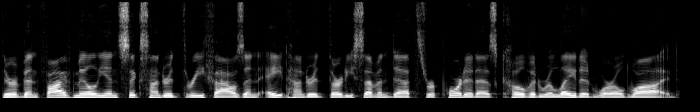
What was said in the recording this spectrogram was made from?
There have been 5,603,837 deaths reported as COVID related worldwide.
